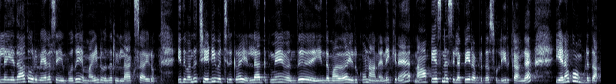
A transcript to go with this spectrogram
இல்லை ஏதாவது ஒரு வேலை செய்யும்போது என் மைண்டு வந்து ரிலாக்ஸ் ஆயிடும் இது வந்து செடி வச்சுருக்கிற எல்லாத்துக்குமே வந்து இந்த மாதிரி தான் இருக்கும் நான் நினைக்கிறேன். நான் பேசின சில பேர் அப்படி தான் சொல்லியிருக்காங்க. எனக்கும் அப்படி தான்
